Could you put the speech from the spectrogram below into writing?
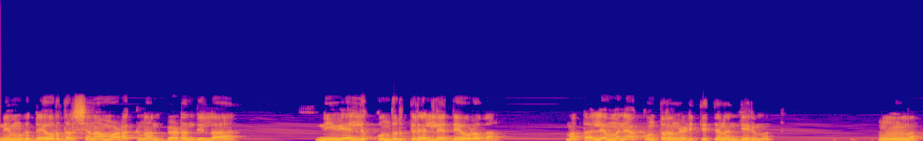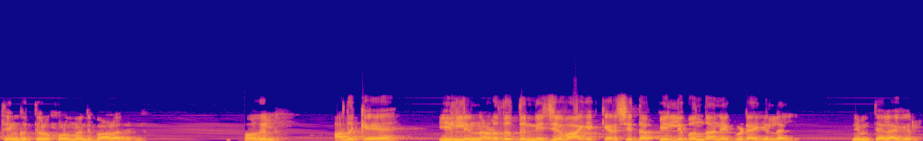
ನಿಮ್ಗೆ ದೇವ್ರ ದರ್ಶನ ಮಾಡಕ್ಕೆ ನಾನು ಬೇಡಂದಿಲ್ಲ. ನೀವು ಎಲ್ಲಿ ಕುಂದಿರ್ತೀರಿ ಅಲ್ಲೇ ದೇವ್ರದ ಮತ್ತು ಅಲ್ಲೇ ಮನ್ಯಾಗ ಕುಂತರ ನಡಿತೈತೆ ಅಂದಿರಿ ಮತ್ತೆ. ಹ್ಞೂ ಮತ್ತೆ ಹೆಂಗು ತಿಳ್ಕೊಳ್ಳೋ ಮಂದಿ ಭಾಳ ಅದಿರಿ. ಹೌದಿಲ್ರಿ? ಅದಕ್ಕೆ ಇಲ್ಲಿ ನಡೆದದ್ದು ನಿಜವಾಗಿ ಕೆರೆಸಿದ್ದಪ್ಪ ಪಿಲ್ಲಿ ಬಂದಾನೆ ಗುಡಿಯಾಗಿಲ್ಲ ಅಲ್ಲಿ ನಿಮ್ಮ ತಲೆಯಾಗಿರ್ಲಿ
